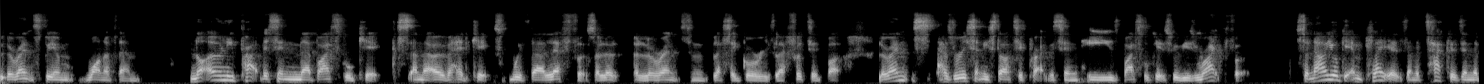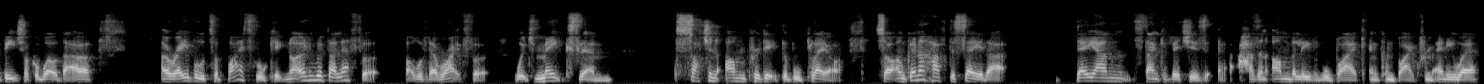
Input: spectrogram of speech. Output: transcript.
Llorenç being one of them, not only practicing their bicycle kicks and their overhead kicks with their left foot. So uh, Llorenç and let's say Gori is left footed, but Llorenç has recently started practicing his bicycle kicks with his right foot. So now you're getting players and attackers in the beach soccer world that are are able to bicycle kick not only with their left foot but with their right foot, which makes them such an unpredictable player. So I'm going to have to say that Dejan Stankovic is, has an unbelievable bike and can bike from anywhere.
